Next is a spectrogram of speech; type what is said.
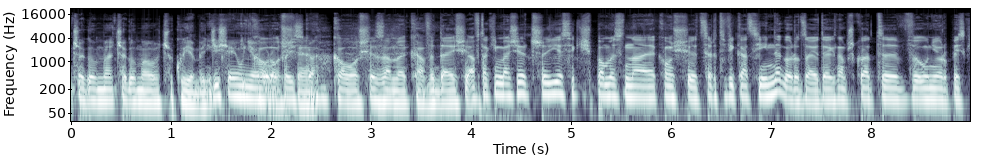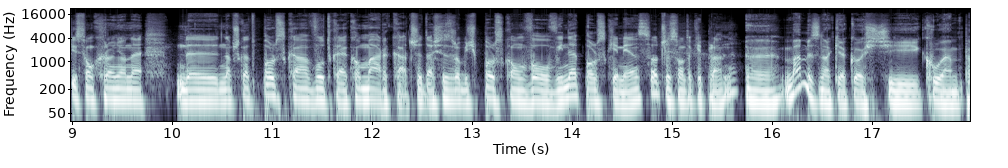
czego my, czego my oczekujemy. Dzisiaj Unia koło Europejska... Się, koło się zamyka, wydaje się. A w takim razie, czy jest jakiś pomysł na jakąś certyfikację innego rodzaju? Tak jak na przykład e, w Unii Europejskiej są chronione e, na przykład polska wódka jako marka. Czy da się zrobić polską wołowinę, polskie mięso? Czy są takie plany? Mamy znak jakości QMP.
